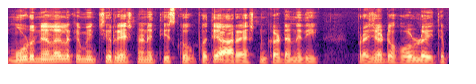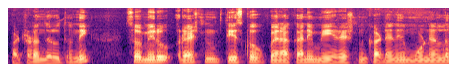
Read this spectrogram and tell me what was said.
మూడు నెలలకి మించి రేషన్ అనేది తీసుకోకపోతే ఆ రేషన్ కార్డు అనేది ప్రజెంట్ హోల్డ్ అయితే పెట్టడం జరుగుతుంది. సో మీరు రేషన్ తీసుకోకపోయినా కానీ మీ రేషన్ కార్డు అనేది మూడు నెలల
